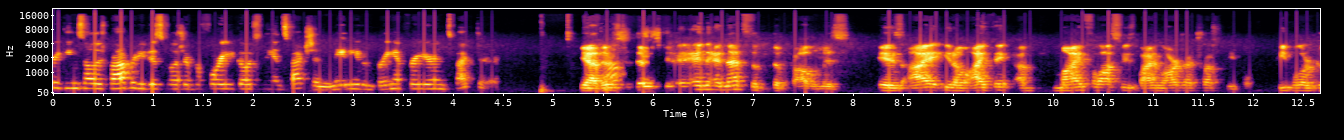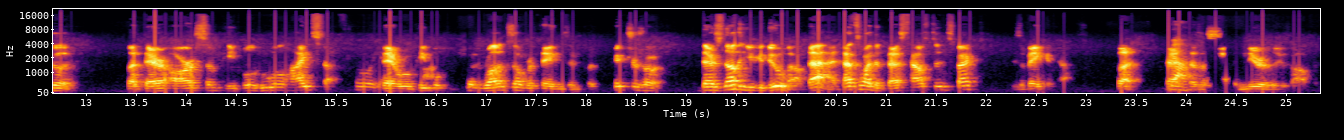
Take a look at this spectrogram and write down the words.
freaking seller's property disclosure before you go to the inspection. Maybe even bring it for your inspector. Yeah, there's there's and and that's the the problem is is I you know I think um, my philosophy is by and large I trust people. People are good, but there are some people who will hide stuff. Oh, yeah. There will people put rugs over things and put pictures over. There's nothing you can do about that. That's why the best house to inspect is a vacant house. But that Yeah. doesn't happen nearly as often.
